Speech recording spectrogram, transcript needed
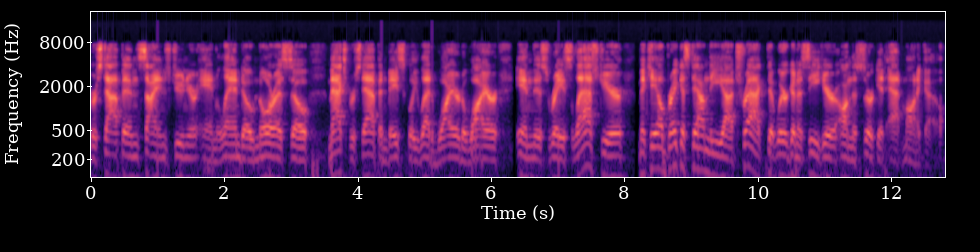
Verstappen, Sainz Jr., and Lando Norris. So Max Verstappen basically led wire to wire in this race last year. Mikhail, break us down the uh, track that we're going to see here on the circuit at Monaco.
